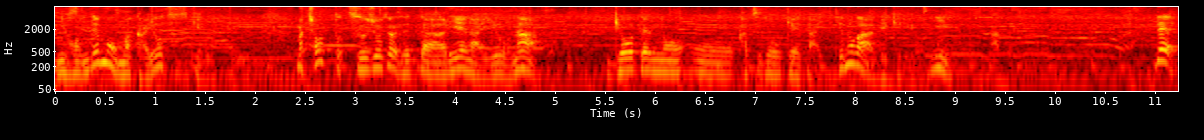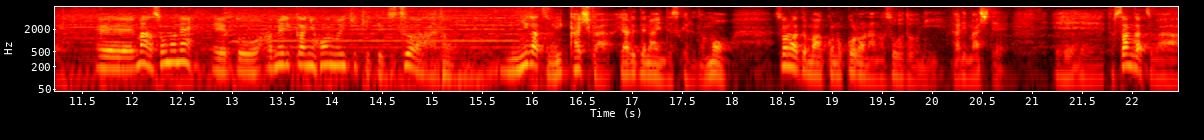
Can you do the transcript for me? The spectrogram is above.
えー、日本でも魔界を続けるっていう、まあ、ちょっと通常では絶対ありえないような仰天の活動形態っていうのができるようになったとで、えー、まあそのね、えーと、アメリカ日本の行き来って実はあの2月の1回しかやれてないんですけれどもその後まあこのコロナの騒動になりましてえー、と3月は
